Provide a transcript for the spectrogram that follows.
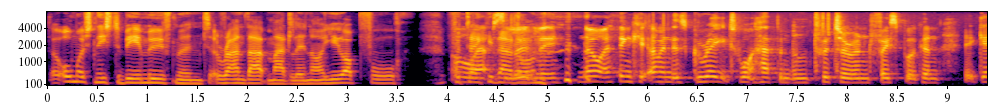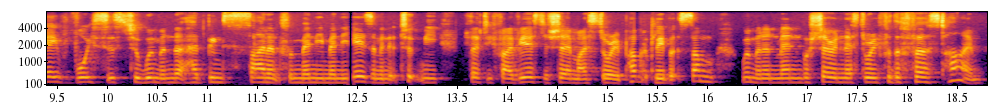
there almost needs to be a movement around that, Madeline. Are you up for for oh, taking absolutely. that on. no, I think, I mean, it's great what happened on Twitter and Facebook, and it gave voices to women that had been silent for many, many years. I mean, it took me 35 years to share my story publicly, but some women and men were sharing their story for the first time.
